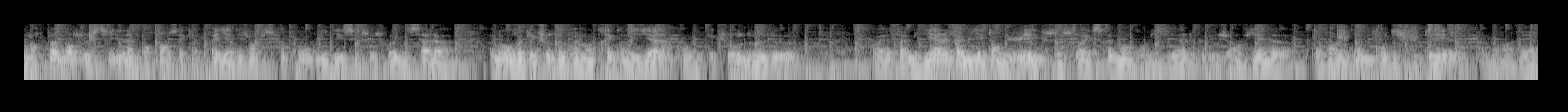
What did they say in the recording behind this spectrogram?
alors peu importe le style, l'important, c'est qu'après, il y a des gens qui se retrouvent. L'idée, c'est que ce soit une salle. euh, Nous, on veut quelque chose de vraiment très convivial. On veut quelque chose de, familial, famille étendue, et que ce soit extrêmement convivial, que les gens viennent euh, pour voir le groupe, pour discuter, euh, pour boire un verre,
